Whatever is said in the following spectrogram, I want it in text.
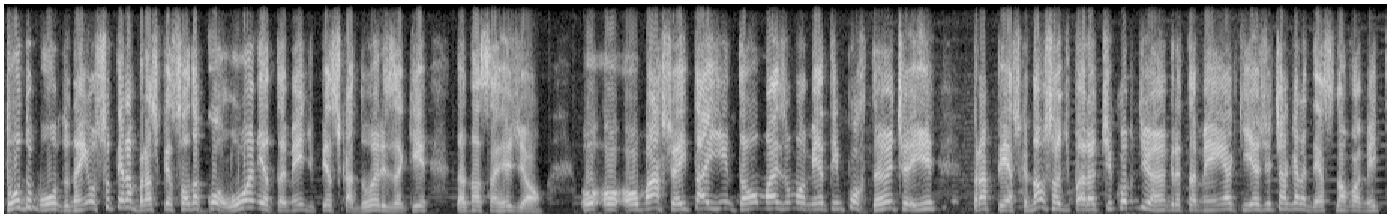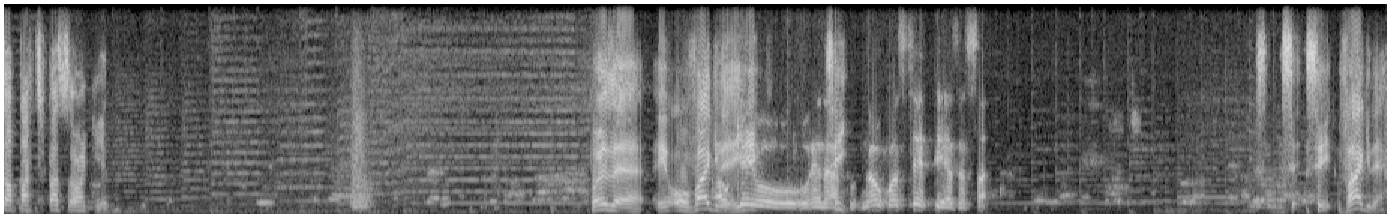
todo mundo, né? E um super abraço pessoal da colônia também de pescadores aqui da nossa região. Ô, ô, ô Márcio, aí tá aí então mais um momento importante aí para pesca, não só de Paraty, como de Angra também. Aqui a gente agradece novamente a tua participação aqui. Pois é, o Wagner. Ok, e... o, Renato. Sim. Não, com certeza. Essa... Sim, Wagner.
